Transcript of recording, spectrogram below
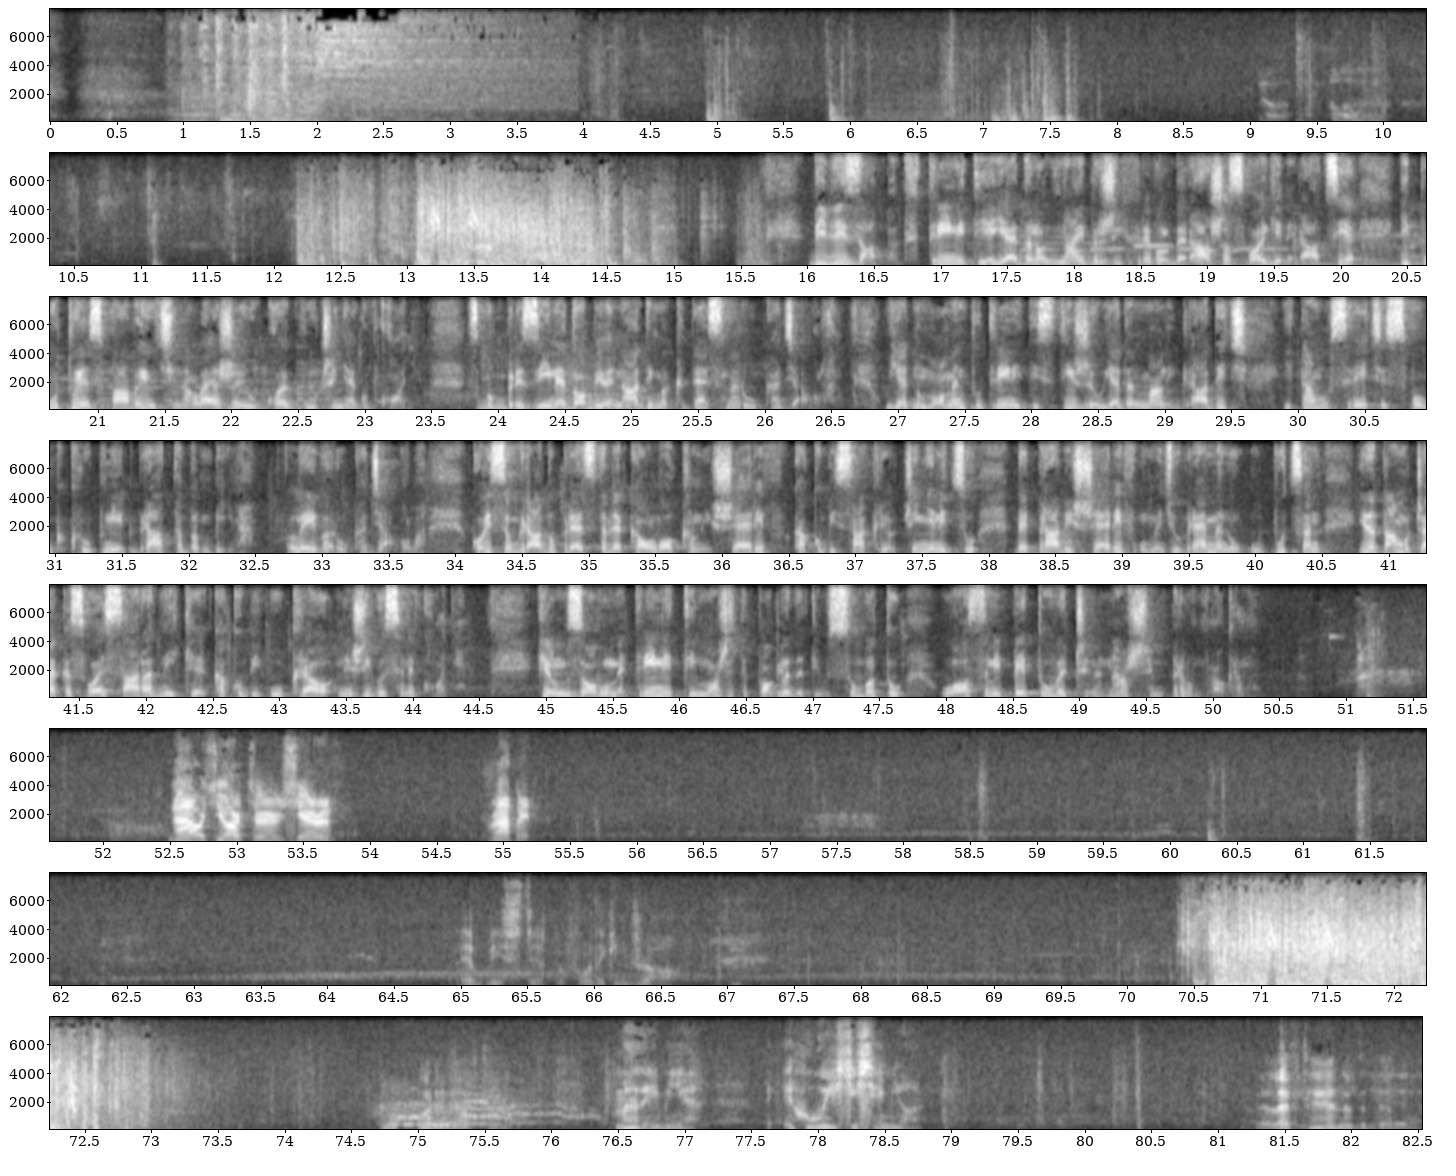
Divlji zapad. Trinity je jedan od najbržih revolveraša svoje generacije i putuje spavajući na ležaju kojeg vuče njegov konj. Zbog brezine dobio je nadimak desna ruka đavola. U jednom momentu Trinity stiže u jedan mali gradić i tamo sreće svog krupnijeg brata Bambina leva ruka đavola, koji se u gradu predstavlja kao lokalni šerif kako bi sakrio činjenicu da je pravi šerif umeđu vremenu upucan i da tamo čeka svoje saradnike kako bi ukrao nežigosene konje. Film Zovu me Trinity možete pogledati u subotu u 8 i 5 uveče na našem prvom programu. Now it's your turn, Sheriff. Drop it. They'll be stiff before they can draw. What did I tell you? Madre mía. Who is he, señor? The left hand of the devil.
